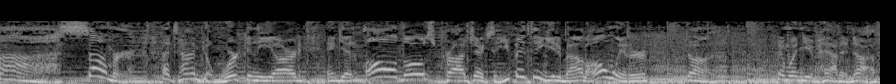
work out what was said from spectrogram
Ah, summer. A time to work in the yard and get all those projects that you've been thinking about all winter done. And when you've had enough,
